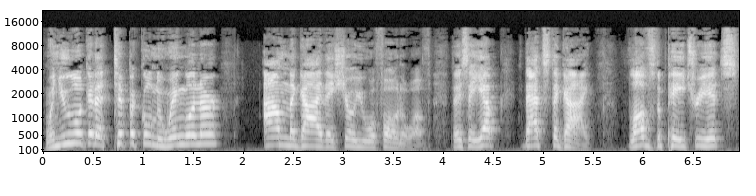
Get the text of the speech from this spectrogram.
When you look at a typical New Englander, I'm the guy they show you a photo of. They say, yep, that's the guy. Loves the Patriots.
